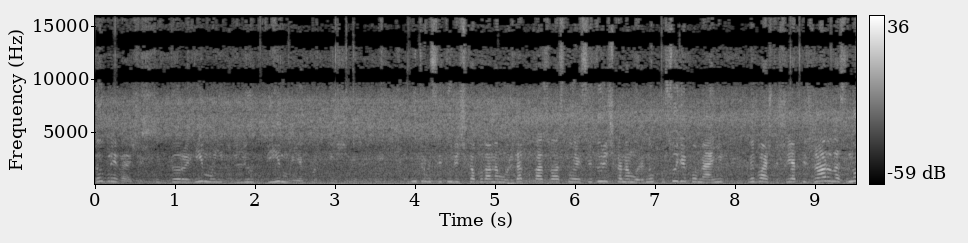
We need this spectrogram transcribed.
Добрий вечір, дорогі мої любимі підписчики. Утром Світулечка була на морі, да, показувала стоїть Світулечка на морі. Ну, судя по мені, ви бачите, що я піджарилася, ну,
